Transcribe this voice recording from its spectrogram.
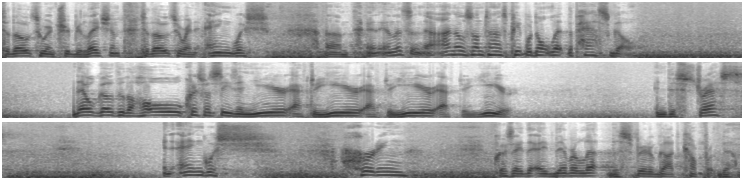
to those who are in tribulation, to those who are in anguish. Um, and, and listen, I know sometimes people don't let the past go. They'll go through the whole Christmas season year after year after year after year in distress, in anguish, hurting, because they, they've never let the Spirit of God comfort them.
